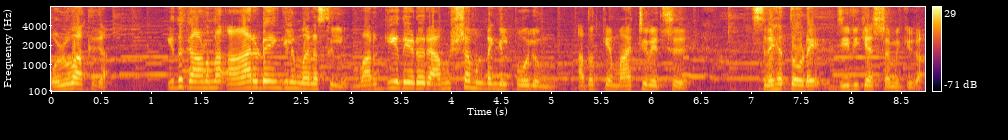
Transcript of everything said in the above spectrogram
ഒഴിവാക്കുക. ഇത് കാണുന്ന ആരുടെയെങ്കിലും മനസ്സിൽ വർഗീയതയുടെ ഒരു അംശമുണ്ടെങ്കിൽ പോലും അതൊക്കെ മാറ്റിവെച്ച് സ്നേഹത്തോടെ ജീവിക്കാൻ ശ്രമിക്കുക.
